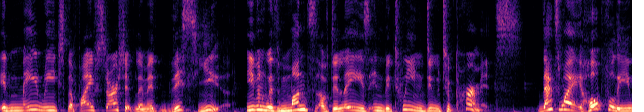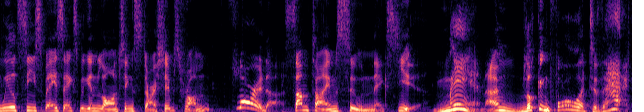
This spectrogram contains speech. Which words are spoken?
it may reach the 5 Starship limit this year, even with months of delays in between due to permits. That's why hopefully we'll see SpaceX begin launching Starships from Florida sometime soon next year. Man, I'm looking forward to that.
